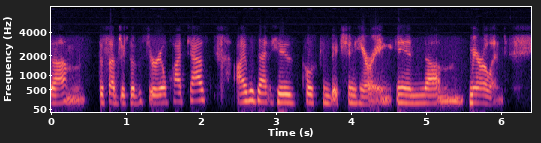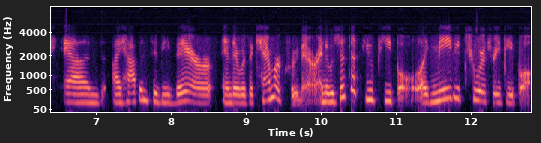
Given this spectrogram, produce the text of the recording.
um, the subject of the Serial podcast. I was at his post conviction hearing in um, Maryland, and I happened to be there, and there was a camera crew there, and it was just a few people, like maybe two or three people.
